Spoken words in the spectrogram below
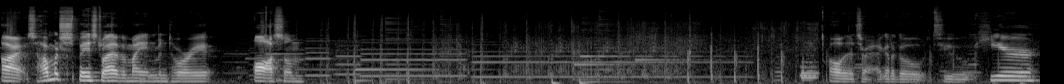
Alright, so how much space do I have in my inventory? Awesome. Oh, that's right. I gotta go to here.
